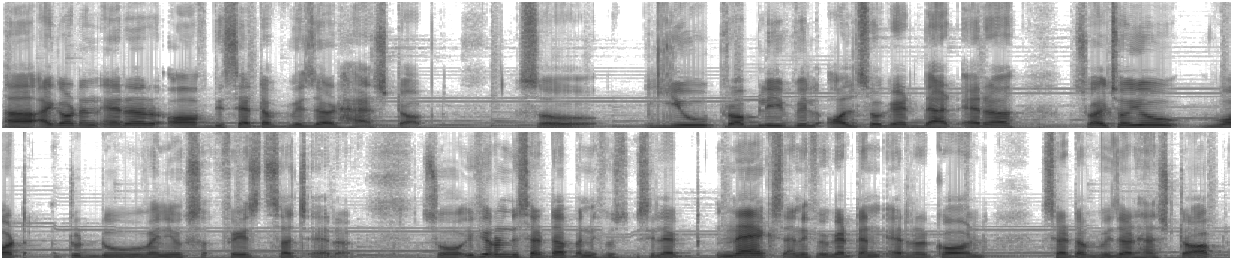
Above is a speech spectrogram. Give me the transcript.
uh, I got an error of the setup wizard has stopped. So you probably will also get that error. So i'll show you what to do when you face such error. So if you're on the setup and if you select next and if you get an error called setup wizard has stopped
